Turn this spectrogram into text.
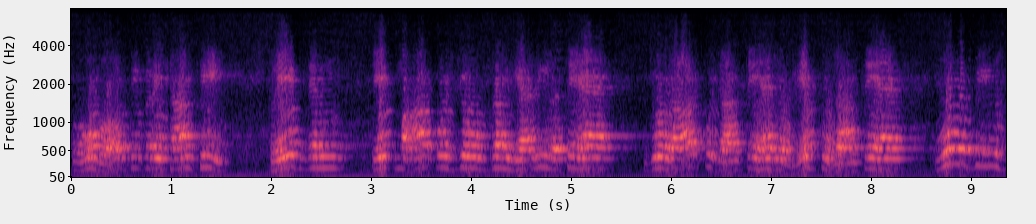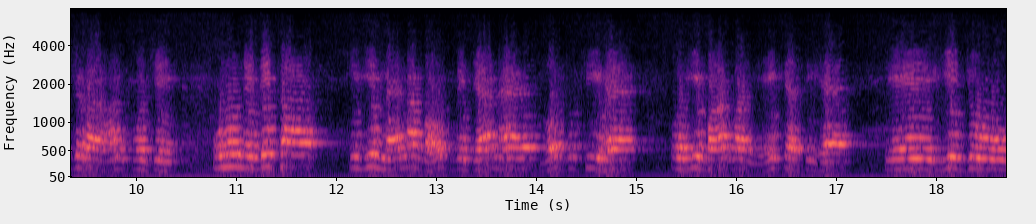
तो वो बहुत ही परेशान थी। तो एक दिन एक महापुरुष जो ब्रह्म ज्ञानी होते हैं, जो राज को जानते हैं, जो भेद को जानते हैं, वो भी उस जगह आन पहुँचे। उन्होंने देखा कि ये मैना बहुत बेचैन है, बहुत दुखी है, और ये बार बार यही कहती है कि ये जो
